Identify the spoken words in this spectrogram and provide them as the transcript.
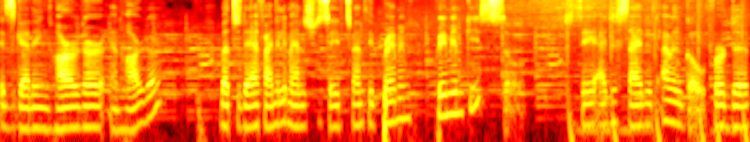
It's getting harder and harder. But today I finally managed to save 20 premium premium keys. So today I decided I will go for the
